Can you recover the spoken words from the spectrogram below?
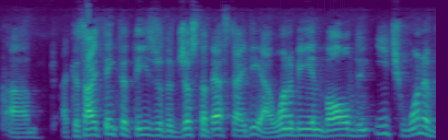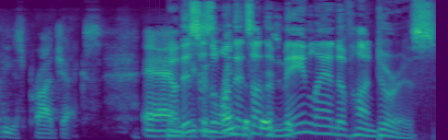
because um, I think that these are the, just the best idea. I want to be involved in each one of these projects. And now, this is the one that's on the mainland of Honduras.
